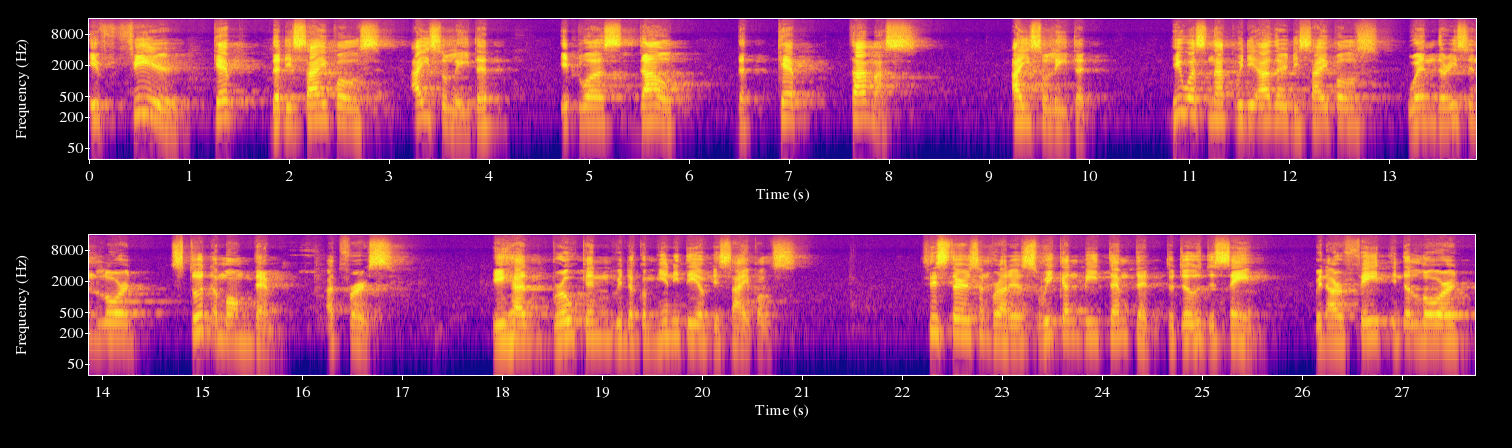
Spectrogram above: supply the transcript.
If fear kept the disciples isolated, it was doubt that kept Thomas isolated. He was not with the other disciples when the risen Lord stood among them at first. He had broken with the community of disciples. Sisters and brothers, we can be tempted to do the same when our faith in the Lord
